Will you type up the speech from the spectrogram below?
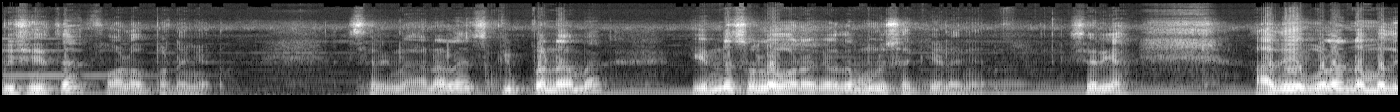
விஷயத்தை ஃபாலோ பண்ணுங்கள் சரிங்களா? அதனால் ஸ்கிப் பண்ணாமல் என்ன சொல்ல வரோங்கிறத முழுசாக கேளுங்க. சரியா? அதே போல் நமது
